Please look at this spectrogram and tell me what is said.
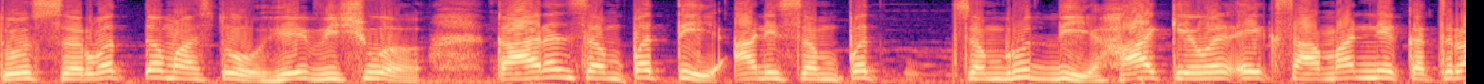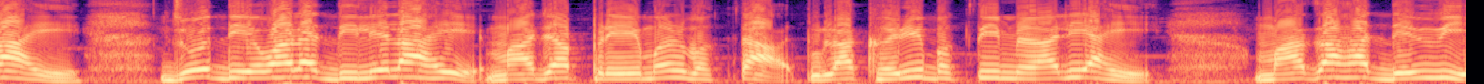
तो सर्वोत्तम असतो. हे विश्व कारण संपत्ती आणि संपत् समृद्धी हा केवळ एक सामान्य कचरा आहे जो देवाला दिलेला आहे. माझ्या प्रेमळ भक्ता तुला खरी भक्ती मिळाली आहे. माझा हा देवी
